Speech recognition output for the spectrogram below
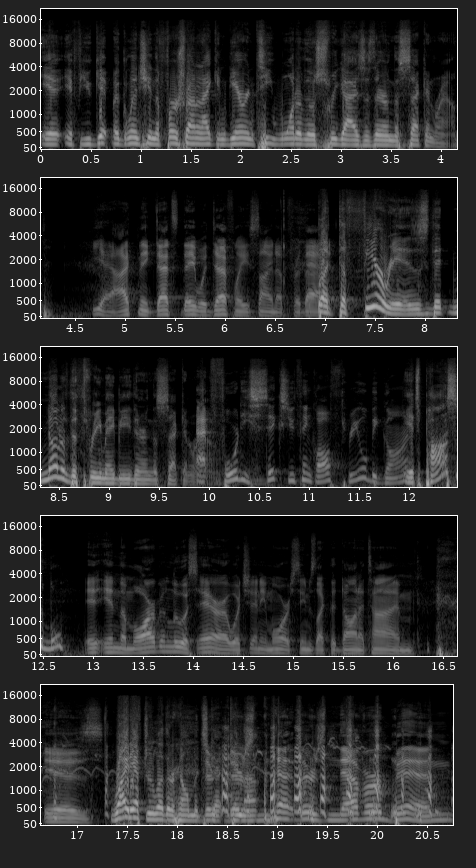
i- if you get McGlinchey in the first round, and I can guarantee one of those three guys is there in the second round. Yeah, I think that's they would definitely sign up for that. But the fear is that none of the three may be there in the second round. At 46, you think all three will be gone? it's possible. In, in the Marvin Lewis era, which anymore seems like the dawn of time, is Right after leather helmets there, got there's ne- there's never been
